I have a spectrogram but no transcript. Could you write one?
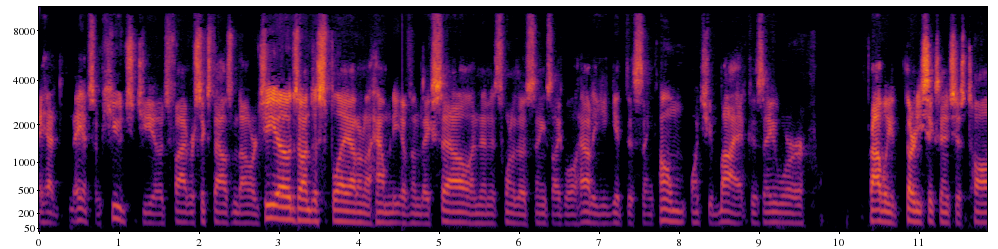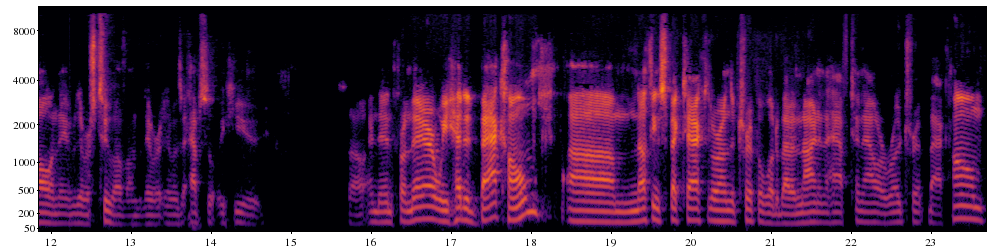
they had they had some huge geodes, five or six thousand dollar geodes on display. I don't know how many of them they sell, and then it's one of those things like, well, how do you get this thing home once you buy it? Because they were probably 36 inches tall, and they, there was two of them. They were it was absolutely huge. So, and then from there we headed back home. Um, nothing spectacular on the trip. It what about a nine and a half, 10 hour road trip back home,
